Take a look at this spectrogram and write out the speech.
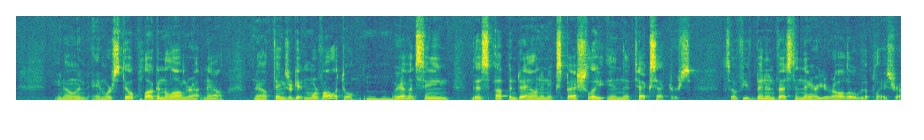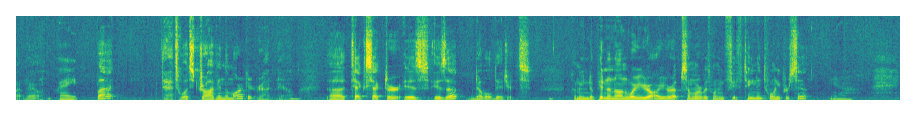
you know, and, and we're still plugging along right now. Now things are getting more volatile. Mm-hmm. We haven't seen this up and down, and especially in the tech sectors. So if you've been investing there, you're all over the place right now. Right. But that's what's driving the market right now. Uh, tech sector is is up double digits. I mean, depending on where you are, you're up somewhere between 15 and 20 percent. Yeah.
